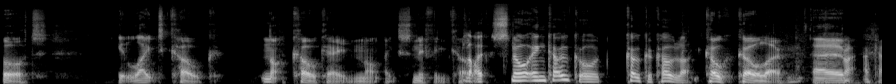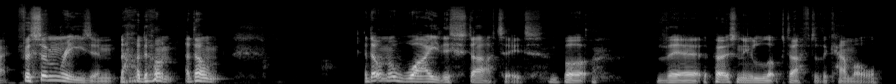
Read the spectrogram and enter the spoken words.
but it liked coke, not cocaine, not like sniffing coke, Like snorting Coke or Coca Cola? Coca Cola. Um, right. Okay. For some reason, I don't, I don't, I don't know why this started, but the, the person who looked after the camel,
